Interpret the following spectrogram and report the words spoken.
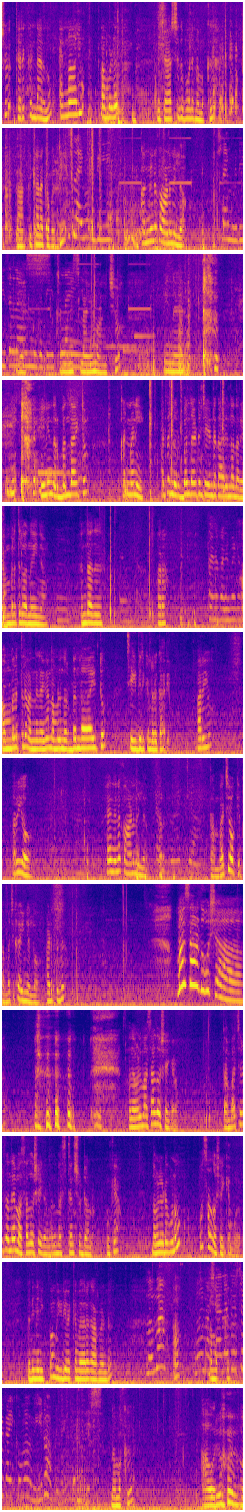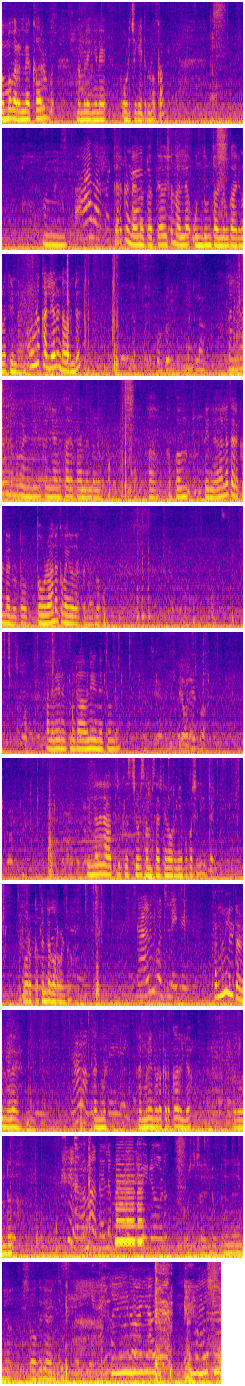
കുറച്ച് തിരക്കുണ്ടായിരുന്നു. എന്നാലും നമ്മൾ വിചാരിച്ചതുപോലെ നമുക്ക് പ്രാർത്ഥിക്കാനൊക്കെ പറ്റി. കണ്ണിനെ കാണുന്നില്ല. കണ്ണിന് സ്ലൈം വാങ്ങിച്ചു. പിന്നെ ഇനി ഇനി നിർബന്ധമായിട്ടും കൺമണി അടുത്ത നിർബന്ധമായിട്ടും ചെയ്യേണ്ട കാര്യം എന്താണെന്നറിയാം? അമ്പലത്തിൽ വന്നു കഴിഞ്ഞാൽ എന്താ അത്? പറ. പല പല പല അമ്പലത്തിൽ വന്നു കഴിഞ്ഞാൽ നമ്മൾ നിർബന്ധമായിട്ടും ചെയ്തിരിക്കേണ്ട ഒരു കാര്യം. അറിയൂ അറിയോ? ഏ നിന്നെ കാണുന്നില്ല. തമ്പാച്ചി ഓക്കെ തമ്പാച്ചി കഴിഞ്ഞല്ലോ. അടുത്തത്. മസാല ദോശ നമ്മൾ മസാല ദോശ കഴിക്കണം. തമ്പാച്ചിയുടെ തന്നെ മസാല ദോശ കഴിക്കണം. അത് മസ്റ്റ് ആൻഡ് ഷുഡ് ആണ്. ഓക്കെ നമ്മളിവിടെ പോണു മസാല ദോശ കഴിക്കാൻ പോകണം പിന്നെ ഞാൻ ഇപ്പം വീഡിയോ വെക്കാൻ വേറെ കാരണമുണ്ട്. ആ വീടാക്കണേ യെസ് നമുക്ക് ആ ഒരു അമ്മ പറഞ്ഞ കർവ് നമ്മളെങ്ങനെ ഓടിച്ചു കയറ്റുന്ന നോക്കാം. തിരക്കുണ്ടായിരുന്നു കേട്ടോ. അത്യാവശ്യം നല്ല ഉന്തും തള്ളും കാര്യങ്ങളൊക്കെ ഉണ്ടായിരുന്നു. അവിടെ കല്യാണം ഉണ്ടാവാറുണ്ട്? കല്യാണം ഉണ്ടല്ലോ. വണ്ടിയിൽ കല്യാണക്കാരെ കാണുന്നുണ്ടല്ലോ. ആ അപ്പം പിന്നെ നല്ല തിരക്കുണ്ടായിരുന്നു കേട്ടോ. തൊഴാനൊക്കെ ഭയങ്കര തിരക്കുണ്ടായിരുന്നു. പലവേദന എടുക്കുന്നു രാവിലെ എഴുന്നേറ്റുകൊണ്ട് ഇന്നലെ രാത്രി ക്രിസ്റ്റിയോട് സംസാരിക്കാൻ ഉറങ്ങിയപ്പോൾ കുറച്ച് ലേറ്റായി അപ്പോൾ ഉറക്കത്തിന്റെ കുറവുണ്ട്. കണ്ണ് കുറച്ച് ലേറ്റ് ആയി. കണ്ണിന് ലേറ്റ് ആയിരുന്നു അല്ലേ? ഞാൻ കണ്മ കൺമണി എന്റെ കൂടെ കിടക്കാറില്ല. അതുകൊണ്ട് കുറച്ച് സൈഡിലോട്ട് നിന്ന് കഴിഞ്ഞാൽ സൗകര്യമായിരിക്കും. നമ്മളൊക്കെ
